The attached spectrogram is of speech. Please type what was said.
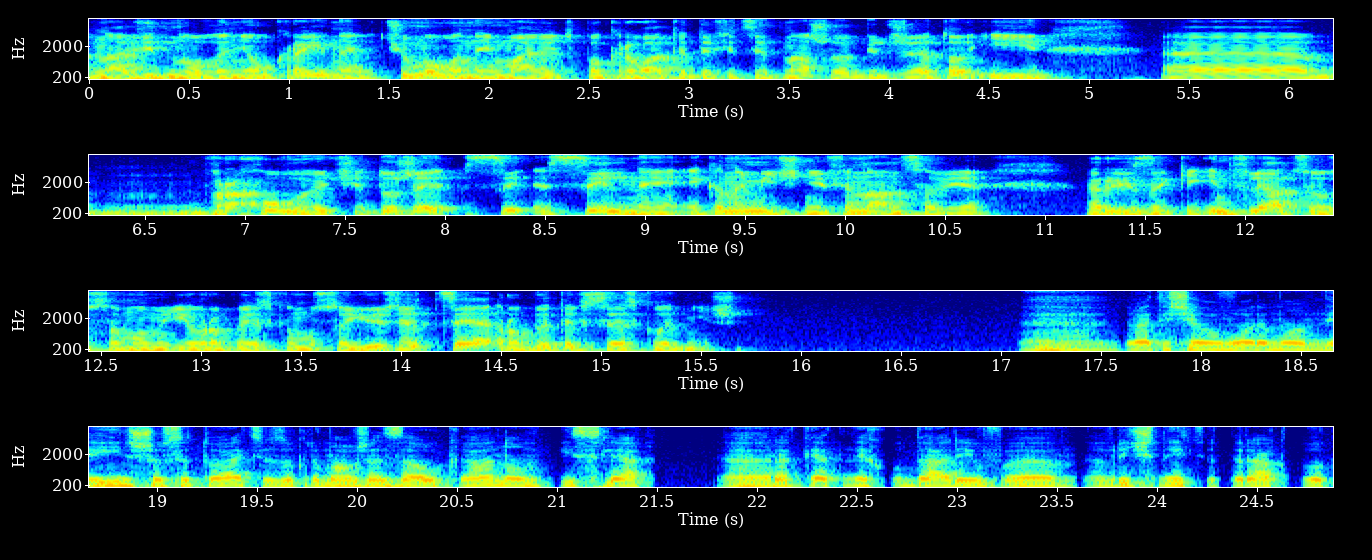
на відновлення України, чому вони мають покривати дефіцит нашого бюджету і. Е, враховуючи дуже сильні економічні фінансові ризики, інфляцію в самому Європейському Союзі, це робити все складніше. Е, Давайте ще говоримо іншу ситуацію, зокрема вже за океаном, після ракетних ударів в річницю теракту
